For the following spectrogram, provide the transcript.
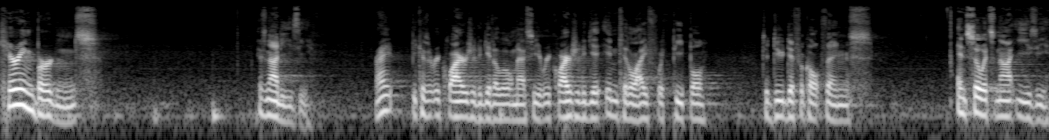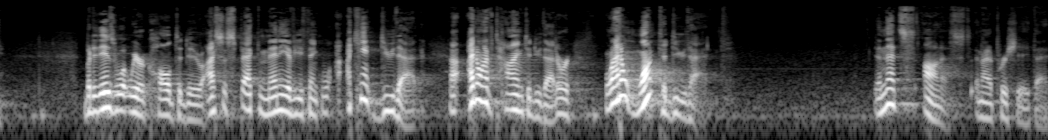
Carrying burdens is not easy, right? Because it requires you to get a little messy. It requires you to get into life with people, to do difficult things. And so it's not easy. But it is what we are called to do. I suspect many of you think, well, I can't do that. I don't have time to do that. Or, well, I don't want to do that. And that's honest, and I appreciate that.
